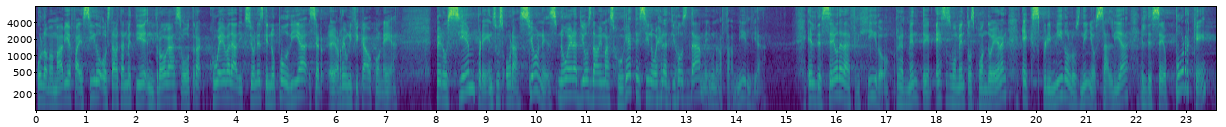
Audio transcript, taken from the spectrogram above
O la mamá había fallecido o estaba tan metida en drogas o otra cueva de adicciones que no podía ser eh, reunificado con ella. Pero siempre en sus oraciones no era Dios dame más juguetes, sino era Dios dame una familia. El deseo del afligido realmente en esos momentos cuando eran exprimidos los niños salía el deseo. Porque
